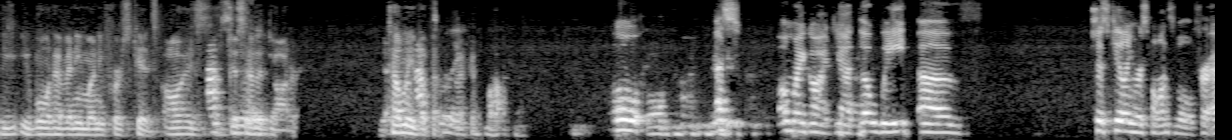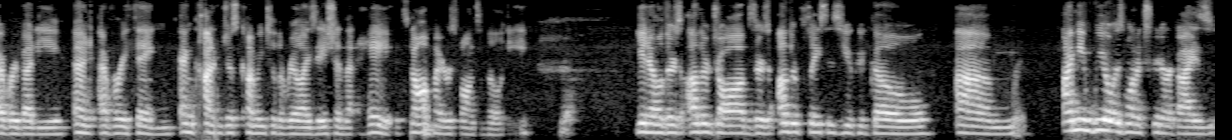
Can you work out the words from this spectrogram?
he, he won't have any money for his kids. Oh, he's, he's just had a daughter. Yeah. Tell me about Absolutely. that, Rebecca. Oh, All the time. That's- oh my God. Yeah. The weight of just feeling responsible for everybody and everything and kind of just coming to the realization that, hey, it's not my responsibility. Yeah. You know, there's other jobs, there's other places you could go. Um, Right. I mean, we always want to treat our guys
